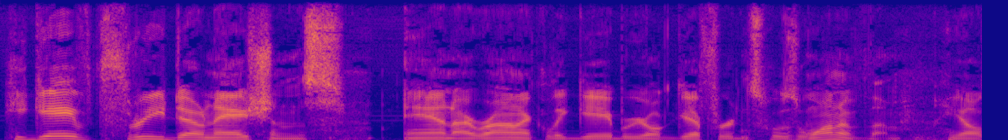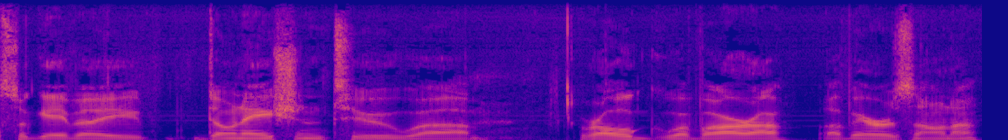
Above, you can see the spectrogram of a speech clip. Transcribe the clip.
He gave three donations, and ironically, Gabrielle Giffords was one of them. He also gave a donation to uh, Raul Grijalva of Arizona,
